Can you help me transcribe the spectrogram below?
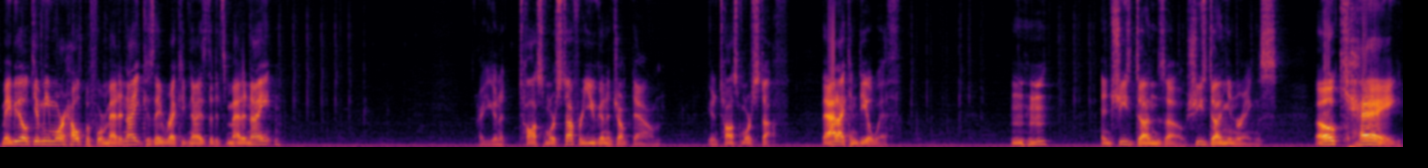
Maybe they'll give me more health before Meta Knight because they recognize that it's Meta Knight. Are you going to toss more stuff or are you going to jump down? You're going to toss more stuff. That I can deal with. Mm-hmm. And she's donezo. She's Dunyan Rings. Okay.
